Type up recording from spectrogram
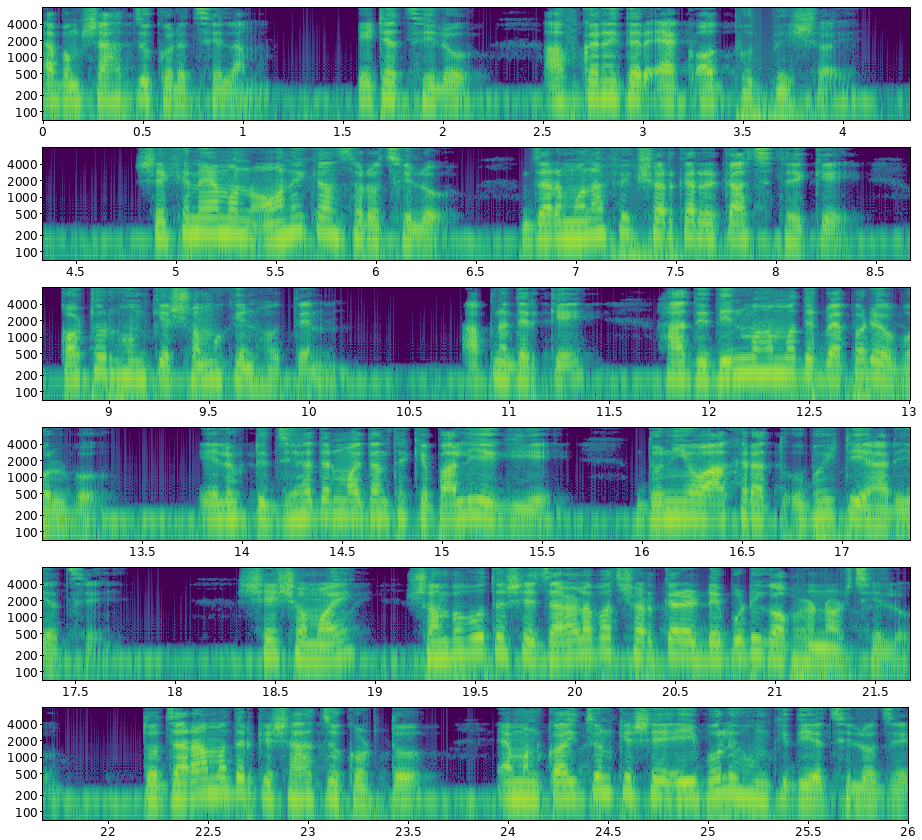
এবং সাহায্য করেছিলাম। এটা ছিল আফগানিদের এক অদ্ভুত বিষয়। সেখানে এমন অনেক আনসারও ছিল যারা মুনাফিক সরকারের কাছ থেকে কঠোর হুমকির সম্মুখীন হতেন। আপনাদেরকে হাদি দিন মোহাম্মদের ব্যাপারেও বলব, এ লোকটি জিহাদের ময়দান থেকে পালিয়ে গিয়ে দুনিয়া ও আখেরাত উভয়টি হারিয়েছে। সে সময় সম্ভবত সে জালালাবাদ সরকারের ডেপুটি গভর্নর ছিল। তো যারা আমাদেরকে সাহায্য করত, এমন কয়েকজনকে সে এই বলে হুমকি দিয়েছিল যে,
